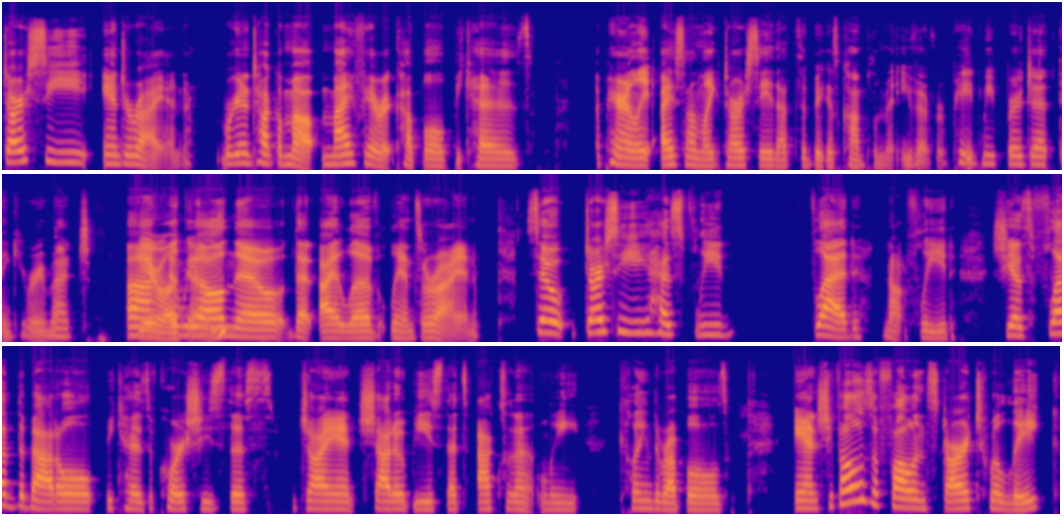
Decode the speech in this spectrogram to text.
Darcy and Orion. We're going to talk about my favorite couple because apparently I sound like Darcy. That's the biggest compliment you've ever paid me, Bridget. Thank you very much. Um, You're And we all know that I love Lance Orion. So Darcy has fled, fled, not fleed. She has fled the battle because, of course, she's this giant shadow beast that's accidentally killing the rebels. And she follows a fallen star to a lake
